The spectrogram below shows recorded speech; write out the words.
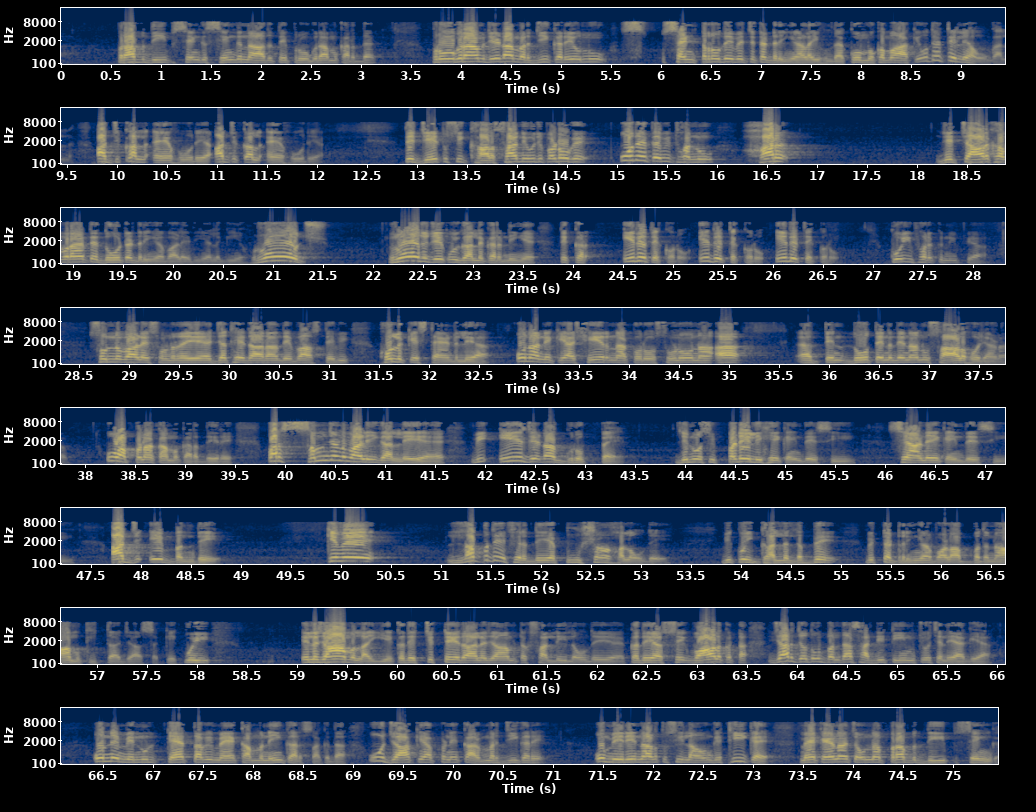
ਪ੍ਰਭਦੀਪ ਸਿੰਘ ਸਿੰਘਨਾਦ ਤੇ ਪ੍ਰੋਗਰਾਮ ਕਰਦਾ ਪ੍ਰੋਗਰਾਮ ਜਿਹੜਾ ਮਰਜ਼ੀ ਕਰੇ, ਉਹਨੂੰ ਸੈਂਟਰ ਉਹਦੇ ਵਿੱਚ ਢੱਡਰੀਆਂ ਵਾਲਾ ਹੀ ਹੁੰਦਾ, ਘੁੰਮ ਘਮਾ ਕੇ ਉਹਦੇ ਤੇ ਲਿਆਓ ਗੱਲ। ਅੱਜ ਕੱਲ ਐ ਹੋ ਰਿਹਾ ਅੱਜ ਕੱਲ ਐ ਹੋ ਰਿਹਾ। ਤੇ ਜੇ ਤੁਸੀਂ ਖਾਲਸਾ ਨਿਊਜ਼ ਪੜੋਗੇ ਉਹਦੇ ਤੇ ਵੀ ਤੁਹਾਨੂੰ ਹਰ ਜੇ ਚਾਰ ਖਬਰਾਂ ਤੇ ਦੋ ਢੱਡਰੀਆਂ ਵਾਲੇ ਦੀਆਂ ਲੱਗੀਆਂ। ਰੋਜ਼ ਰੋਜ਼ ਜੇ ਕੋਈ ਗੱਲ ਕਰਨੀ ਹੈ, ਤੇ ਕਰ, ਇਹਦੇ ਤੇ ਕਰੋ, ਇਹਦੇ ਤੇ ਕਰੋ, ਇਹਦੇ ਤੇ ਕਰੋ। ਕੋਈ ਫ਼ਰਕ ਨਹੀਂ ਪਿਆ। ਸੁਣਨ ਵਾਲੇ ਸੁਣ ਰਹੇ ਆ ਜਥੇਦਾਰਾਂ ਦੇ ਵਾਸਤੇ ਵੀ ਖੁੱਲ ਕੇ ਸਟੈਂਡ ਲਿਆ। ਉਹਨਾਂ ਨੇ ਕਿਹਾ ਸ਼ੇਅਰ ਨਾ ਕਰੋ, ਸੁਣੋ ਨਾ, ਆ ਤਿੰਨ, ਦੋ ਤਿੰਨ ਦਿਨਾਂ ਨੂੰ ਸਾਲ ਹੋ ਜਾਣਾ। ਉਹ ਆਪਣਾ ਕੰਮ ਕਰਦੇ ਰਹੇ। ਪਰ ਸਮਝਣ ਵਾਲੀ ਗੱਲ ਇਹ ਹੈ ਵੀ ਇਹ ਜਿਹੜਾ ਗਰੁੱਪ ਹੈ, ਜਿਹਨੂੰ ਅਸੀਂ ਪੜ੍ਹੇ ਲਿਖੇ ਕਹਿੰਦੇ ਸੀ, ਸਿਆਣੇ ਕਹਿੰਦੇ ਸੀ, ਅੱਜ ਇਹ ਬੰਦੇ ਕਿਵੇਂ ਲੱਭਦੇ ਫਿਰਦੇ ਐ ਪੂਛਾਂ ਹਲਾਉਂਦੇ, ਵੀ ਕੋਈ ਗੱਲ ਲੱਭੇ ਵੀ ਢੱਡਰੀਆਂ ਵਾਲਾ ਬਦਨਾਮ ਕੀਤਾ ਜਾ ਸਕੇ, ਕੋਈ ਇਲਜ਼ਾਮ ਲਾਈਏ, ਕਦੇ ਚਿੱਟੇ ਦਾ ਇਲਜ਼ਾਮ ਟਕਸਾਲੀ ਲਾਉਂਦੇ ਐ, ਕਦੇ ਅਸੇ ਵਾਲ ਕਟਾ। ਯਾਰ ਜਦੋਂ ਬੰਦਾ ਸਾਡੀ ਟੀਮ ਚੋਂ ਚਲਿਆ ਗਿਆ, ਉਹਨੇ ਮੈਨੂੰ ਕਹਿਤਾ ਵੀ ਮੈਂ ਕੰਮ ਨਹੀਂ ਕਰ ਸਕਦਾ। ਉਹ ਜਾ ਕੇ ਆਪਣੇ ਘਰ ਮਰਜ਼ੀ ਕਰੇ। ਉਹ ਮੇਰੇ ਨਾਲ ਤੁਸੀਂ ਲਾਓਗੇ ਠੀਕ ਹੈ ਮੈਂ ਕਹਿਣਾ ਚਾਹੁੰਦਾ ਪ੍ਰਭਦੀਪ ਸਿੰਘ,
